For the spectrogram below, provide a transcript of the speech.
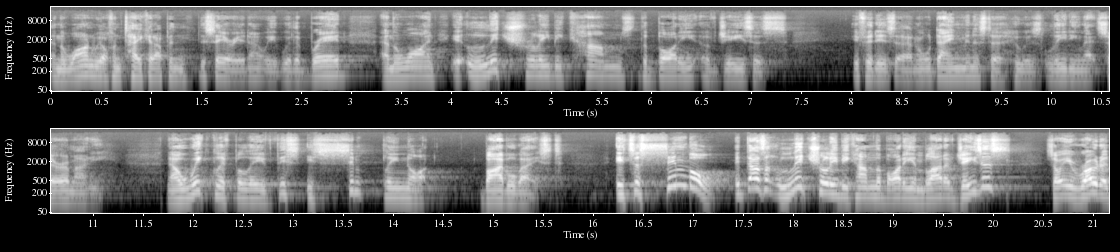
and the wine, we often take it up in this area, don't we? With the bread and the wine, it literally becomes the body of Jesus if it is an ordained minister who is leading that ceremony. Now, Wycliffe believed this is simply not Bible based. It's a symbol. It doesn't literally become the body and blood of Jesus. So he wrote a,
